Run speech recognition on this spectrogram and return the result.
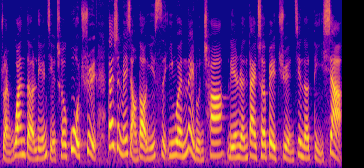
转弯的连接车过去，但是没想到疑似因为内轮差，连人带车被卷进了底下。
